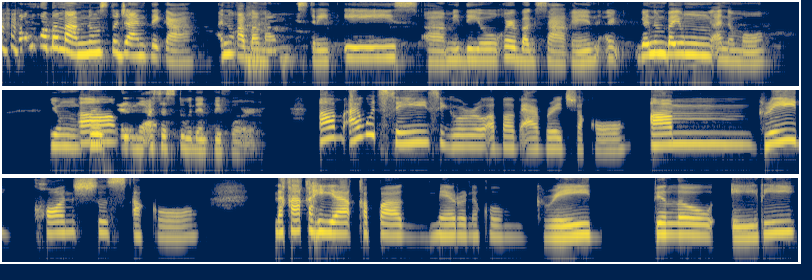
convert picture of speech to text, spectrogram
ano ka ba, ma'am, nung estudyante ka? ano ka ba ma'am? Straight A's, uh, mediocre, bagsakin? Ay, ganun ba yung ano mo? Yung um, profile mo as a student before? Um, I would say siguro above average ako. Um, grade conscious ako. Nakakahiya kapag meron akong grade below 80.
